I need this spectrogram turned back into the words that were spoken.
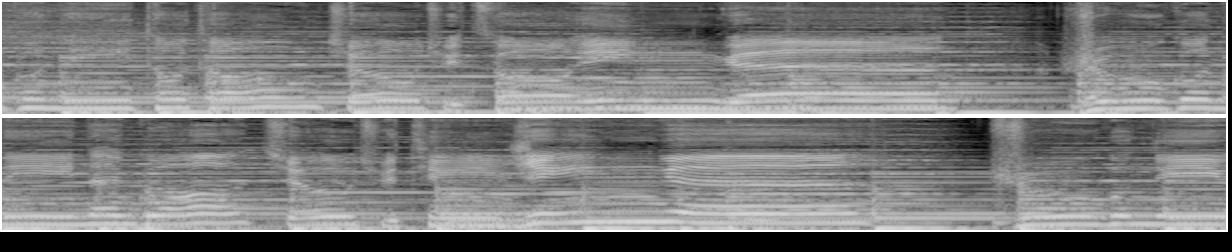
果你头痛就去做音乐，如果你难过就去听音乐，如果你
